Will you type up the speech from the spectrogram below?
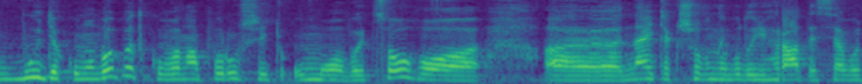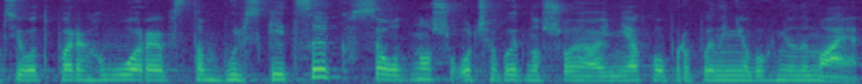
в будь-якому випадку, вона порушить умови цього, е, навіть якщо вони будуть гратися в оці от переговори в стамбульський цик, все одно ж очевидно, що ніякого припинення вогню немає.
